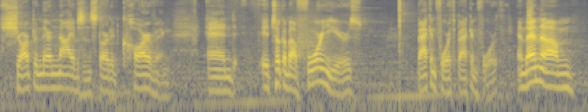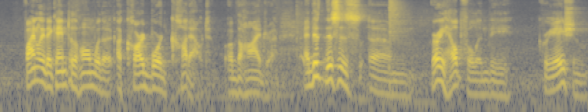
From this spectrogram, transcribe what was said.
sharpened their knives and started carving. And it took about four years, back and forth, back and forth. And then um, finally they came to the home with a, a, cardboard cutout of the Hydra. And this, this is um, very helpful in the creation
